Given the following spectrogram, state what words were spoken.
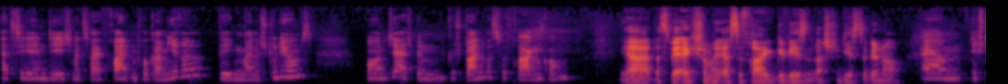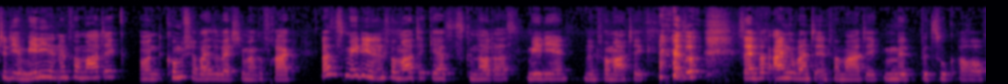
erzählen, die ich mit zwei Freunden programmiere, wegen meines Studiums. Und ja, ich bin gespannt, was für Fragen kommen. Ja, das wäre eigentlich schon meine erste Frage gewesen. Was studierst du genau? Ähm, ich studiere Medieninformatik und komischerweise werde ich immer gefragt, was ist Medieninformatik? Ja, es ist genau das. Medien und Informatik. Also es ist einfach angewandte Informatik mit Bezug auf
